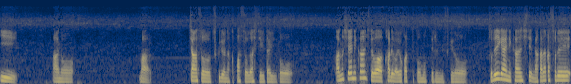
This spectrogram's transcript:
いい、あの、まあ、チャンスを作るようなパスを出していたりと、あの試合に関しては彼は良かったと思ってるんですけど、それ以外に関してなかなかそれ、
